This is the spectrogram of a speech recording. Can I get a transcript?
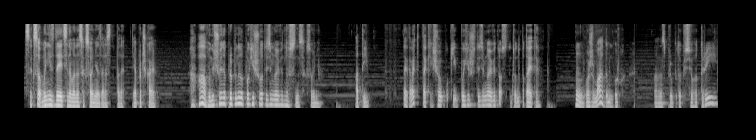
Саксо, мені здається, на мене Саксонія зараз нападе. Я почекаю. А, вони щойно припинили погіршувати зі мною відносини, Саксоні. А ти? Так, давайте так, якщо поки- погіршити зі мною відносини, то нападайте. Хм, може Магденбург? А в нас прибуток всього 3.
